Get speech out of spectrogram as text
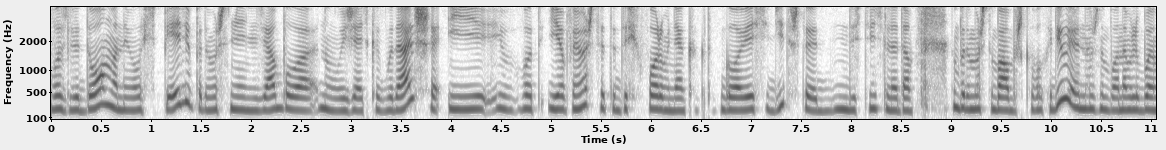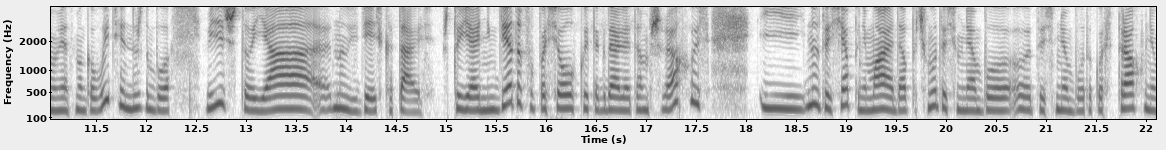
возле дома на велосипеде, потому что мне нельзя было, ну, уезжать как бы дальше. И, и вот я понимаю, что это до сих пор у меня как-то в голове сидит, что я действительно там, ну, потому что бабушка выходила, и нужно было, она в любой момент могла выйти, и нужно было видеть, что я, ну, здесь катаюсь, что я не где-то по поселку и так далее там шарахаюсь. И, ну, то есть я понимаю, да, почему, то есть у меня был, э, то есть у меня был такой страх, у меня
